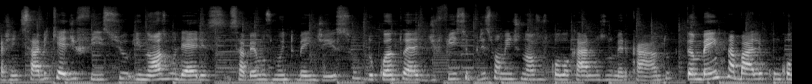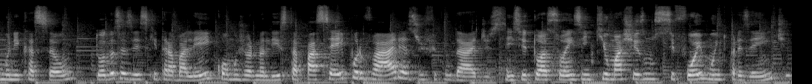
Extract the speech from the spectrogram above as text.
a gente sabe que é difícil e nós mulheres sabemos muito bem disso, do quanto é difícil, principalmente nós nos colocarmos no mercado mercado. Também trabalho com comunicação. Todas as vezes que trabalhei como jornalista, passei por várias dificuldades em situações em que o machismo se foi muito presente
